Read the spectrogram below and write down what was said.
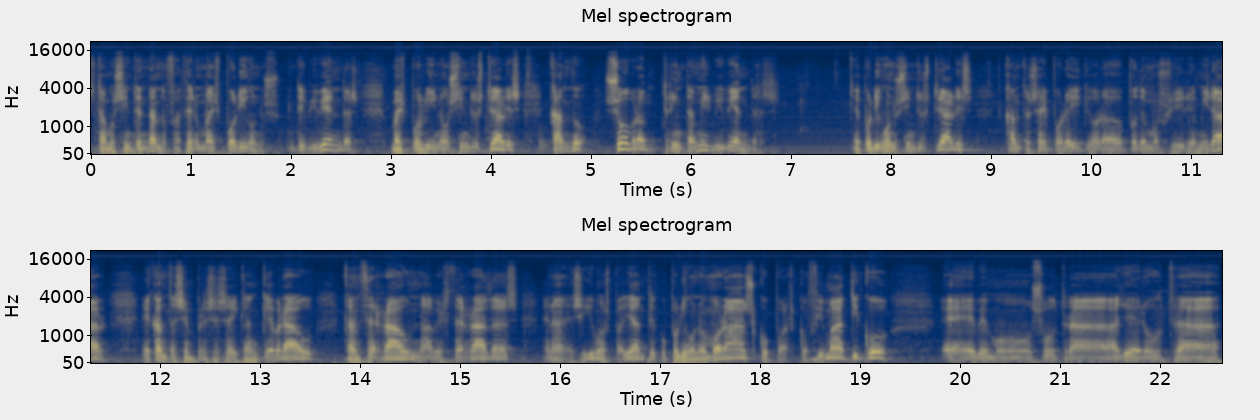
estamos intentando facer máis polígonos de vivendas, máis polígonos industriales, cando sobran 30.000 vivendas. E polígonos industriales, cantos hai por aí que agora podemos ir a mirar, e cantas empresas hai que han quebrado, que han cerrado, naves cerradas, e, na, e seguimos pa diante co polígono Morás, co parque Fimático, eh, vemos outra ayer, outra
